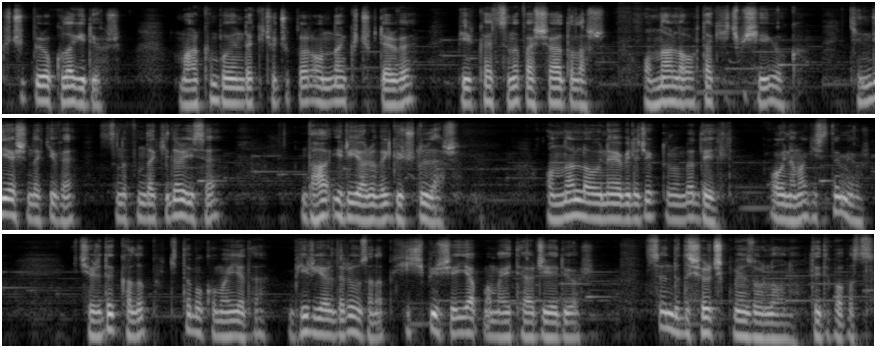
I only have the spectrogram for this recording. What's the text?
Küçük bir okula gidiyor. Mark'ın boyundaki çocuklar ondan küçükler ve birkaç sınıf aşağıdalar. Onlarla ortak hiçbir şey yok. Kendi yaşındaki ve sınıfındakiler ise daha iri yarı ve güçlüler. Onlarla oynayabilecek durumda değil. Oynamak istemiyor. İçeride kalıp kitap okumayı ya da bir yerlere uzanıp hiçbir şey yapmamayı tercih ediyor. Sen de dışarı çıkmaya zorla onu, dedi babası.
